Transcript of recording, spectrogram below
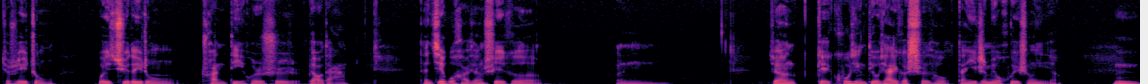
就是一种委屈的一种传递或者是表达。但结果好像是一个，嗯，就像给枯井丢下一个石头，但一直没有回声一样。嗯。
